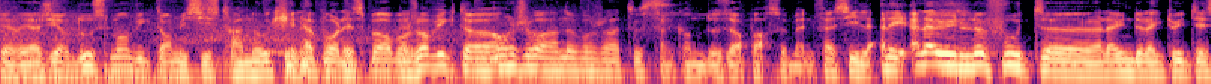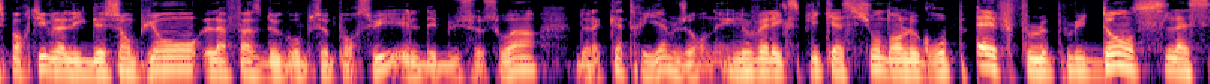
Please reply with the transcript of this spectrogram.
fait réagir doucement Victor Missistrano qui est là pour les sports. Bonjour Victor. Bonjour Arnaud, bonjour à tous. 52 heures par semaine, facile. Allez, à la une, le foot, euh, à la une de l'actualité sportive, la Ligue des Champions, la phase de groupe se poursuit et le début ce soir de la quatrième journée. Nouvelle explication dans le groupe F, le plus dense. L'AC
